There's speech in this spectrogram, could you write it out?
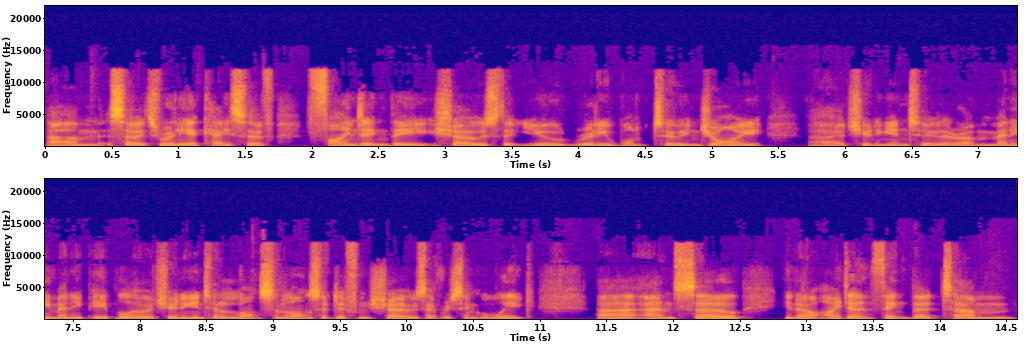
Um, so it's really a case of finding the shows that you really want to enjoy uh, tuning into. There are many, many people who are tuning into lots and lots of different shows every single week. Uh, and so, you know, I don't think that. Um,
